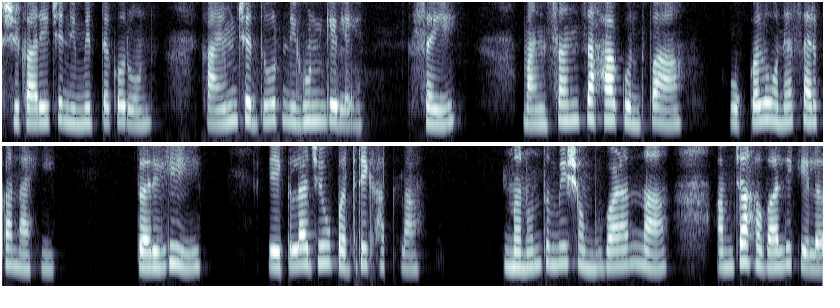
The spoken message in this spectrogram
शिकारीचे निमित्त करून कायमचे दूर निघून गेले. सई माणसांचा हा गुंतवा उकल होण्यासारखा नाही. तरीही एकला जीव पदरी घातला. म्हणून तुम्ही शंभूबाळांना आमच्या हवाली केलं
